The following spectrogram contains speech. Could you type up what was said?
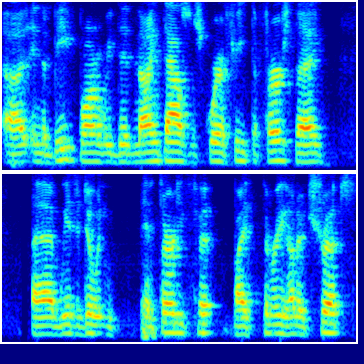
uh, in the beef barn, we did nine thousand square feet the first day. Uh, we had to do it in, in thirty foot by three hundred strips.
